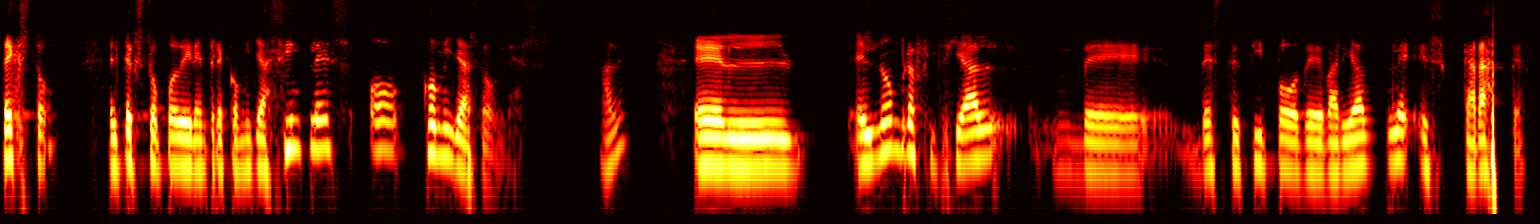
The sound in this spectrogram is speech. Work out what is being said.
Texto. El texto puede ir entre comillas simples o comillas dobles. El, nombre oficial de, este tipo de variable es carácter.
